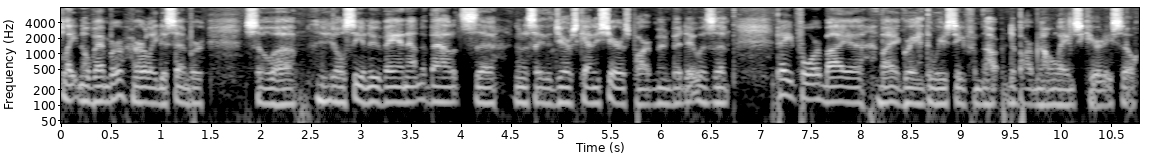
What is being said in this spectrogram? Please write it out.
late November, early December. So uh, you'll see a new van out and about. It's uh, I'm going to say the Jefferson County Sheriff's Department, but it was uh, paid for by uh, by a grant that we received from the Department of Homeland Security. So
